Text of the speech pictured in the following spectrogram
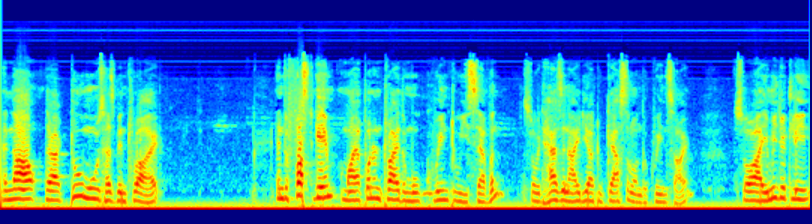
and now there are two moves has been tried in the first game, my opponent tried the move queen to e7, so it has an idea to castle on the queen side. So I immediately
